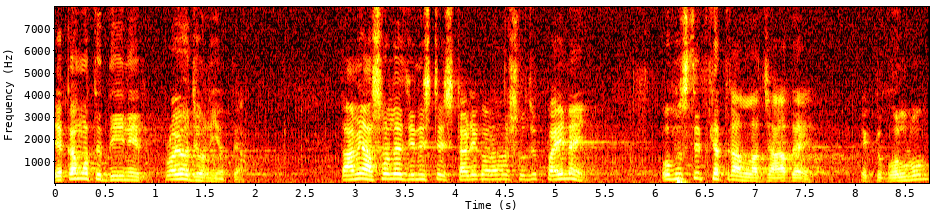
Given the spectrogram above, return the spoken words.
একামতে দিনের প্রয়োজনীয়তা। তা আমি আসলে জিনিসটা স্টাডি করার সুযোগ পাই নাই। উপস্থিত ক্ষেত্রে আল্লাহ যা দেয়, একটু বলব।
